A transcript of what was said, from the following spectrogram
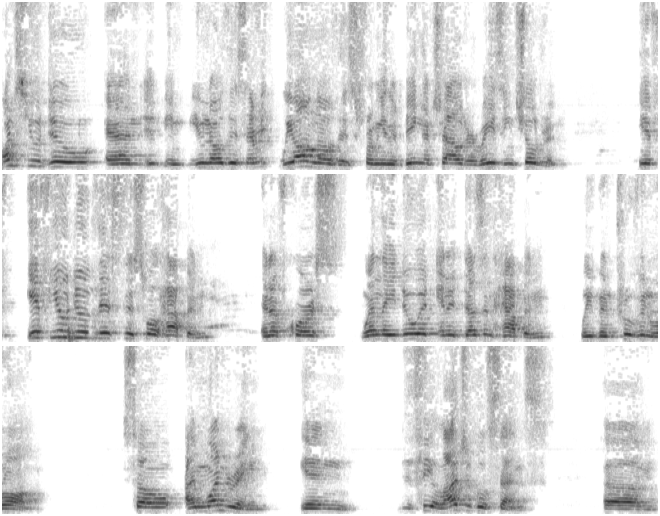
once you do and it, it, you know this every, we all know this from either being a child or raising children. If if you do this this will happen. And of course when they do it and it doesn't happen we've been proven wrong so i'm wondering in the theological sense um,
